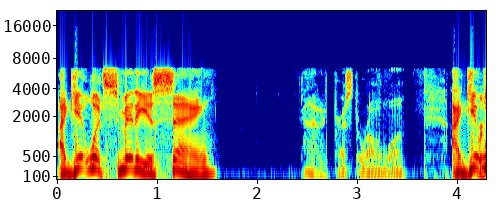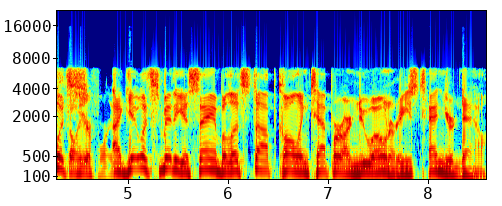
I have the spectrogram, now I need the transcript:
I get what Smitty is saying. God, I pressed the wrong one. I get We're what here for you. I get what Smitty is saying, but let's stop calling Tepper our new owner. He's tenured now.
